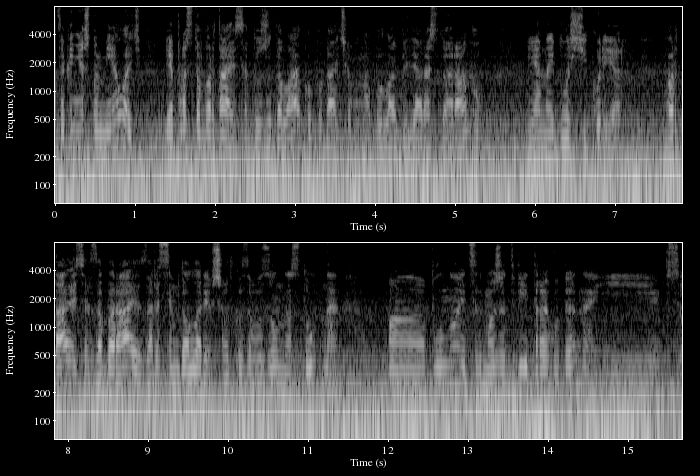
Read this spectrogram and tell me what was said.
Це, звісно, мелоч. Я просто вертаюся дуже далеко. Подача вона була біля ресторану. Я найближчий кур'єр. Вертаюся, забираю, зараз 7 доларів, швидко завезу наступне. Планується може 2-3 години і все.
